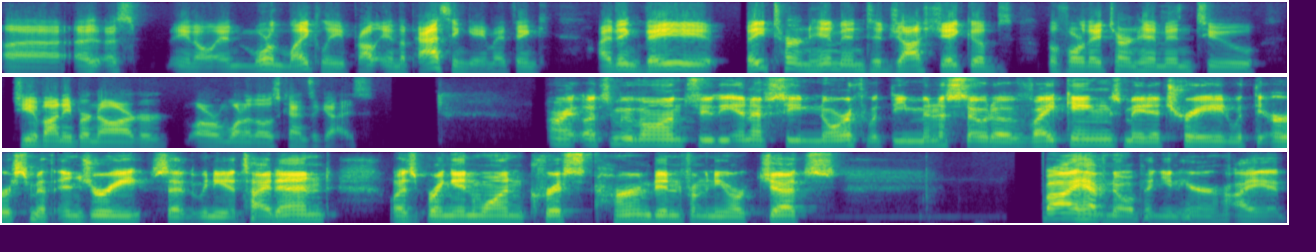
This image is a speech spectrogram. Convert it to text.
Uh, as, you know, and more than likely, probably in the passing game, I think I think they they turn him into Josh Jacobs before they turn him into Giovani Bernard or or one of those kinds of guys. All right, let's move on to the NFC North with the Minnesota Vikings. Made a trade with the Irv Smith injury, said we need a tight end. Let's bring in one, Chris Herndon from the New York Jets. I have no opinion here. I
